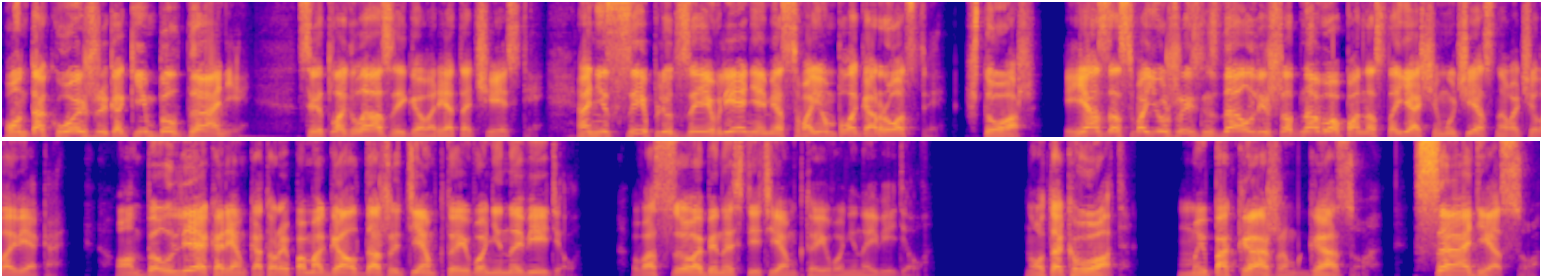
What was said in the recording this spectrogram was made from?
Он такой же, каким был Дани. Светлоглазые говорят о чести. Они сыплют заявлениями о своем благородстве. Что ж, я за свою жизнь сдал лишь одного по-настоящему честного человека. Он был лекарем, который помогал даже тем, кто его ненавидел. В особенности тем, кто его ненавидел. Ну так вот, мы покажем Газу, Садиасу,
